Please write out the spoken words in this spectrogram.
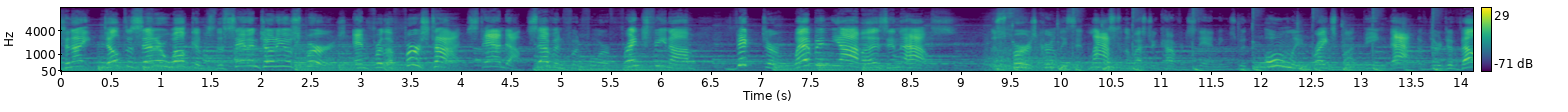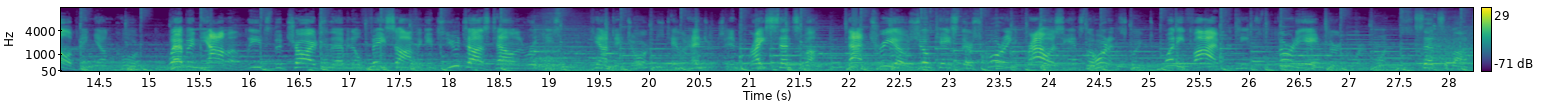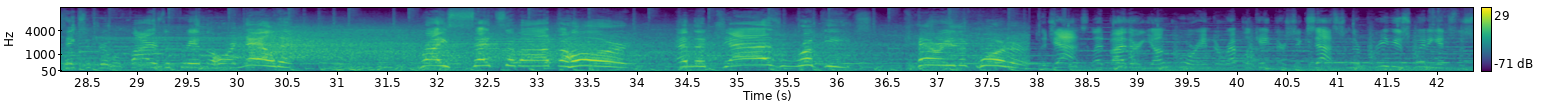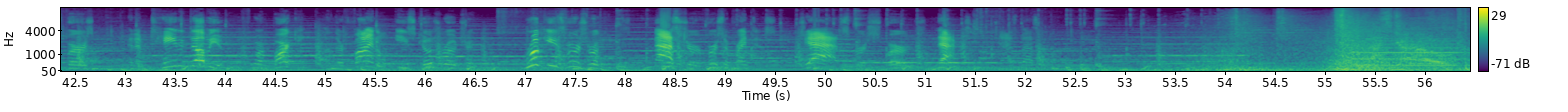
Tonight, Delta Center welcomes the San Antonio Spurs, and for the first time, standout seven foot four French phenom Victor Wembanyama is in the house. The Spurs currently sit last in the Western Conference standings, with only bright spot being that of their developing young core. Wembanyama leads the charge for them, and he'll face off against Utah's talented rookies Keyonte George, Taylor Hendricks, and Brice Sensabaugh. That trio showcased their scoring prowess against the Hornets, scoring 25 of the team's 38 third. Sensabaugh takes the dribble, fires the three at the horn, nailed it! Brice Sensabaugh at the horn, and the Jazz rookies carry the quarter. The Jazz, led by their young core, aim to replicate their success in their previous win against the Spurs and obtain a W before embarking on their final East Coast road trip. Rookies versus rookies, Master versus Apprentice, Jazz versus Spurs. Next,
